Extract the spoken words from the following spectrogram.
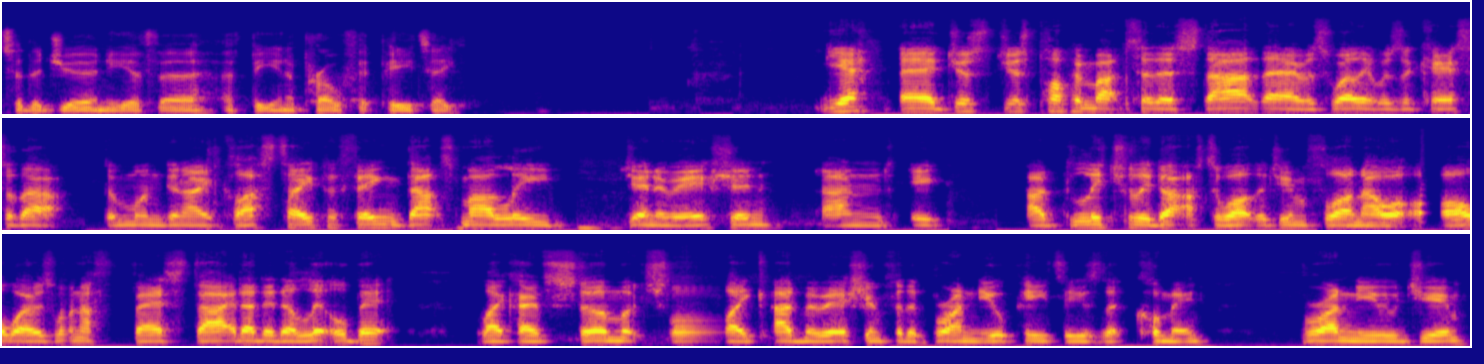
to the journey of uh, of being a Pro-Fit PT. Yeah, uh, just just popping back to the start there as well. It was a case of that the Monday night class type of thing. That's my lead generation, and it I literally don't have to walk the gym floor now at all. Whereas when I first started, I did a little bit. Like I have so much like admiration for the brand new PTs that come in, brand new gym.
